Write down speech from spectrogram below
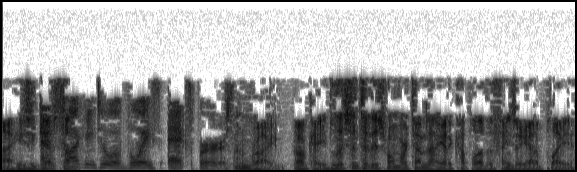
Uh, he's a And guest on... talking to a voice expert or something. Right. Okay, listen to this one more time, then I got a couple other things I got to play you.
